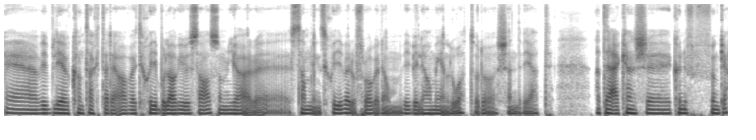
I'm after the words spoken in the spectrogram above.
Eh, vi blev kontaktade av ett skivbolag i USA som gör eh, samlingsskivor och frågade om vi ville ha med en låt och då kände vi att, att det här kanske kunde funka.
